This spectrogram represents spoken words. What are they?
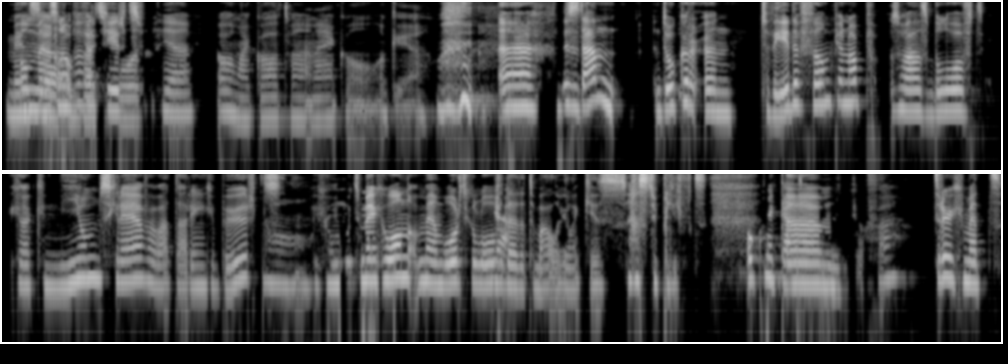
mensen, Om mensen op op dat spoor- Ja. Oh my god, wat een eikel. Oké, ja. Eh, dus dan dook er een tweede filmpje op. Zoals beloofd ga ik niet omschrijven wat daarin gebeurt. Oh. Je moet mij gewoon op mijn woord geloven Ja. dat het walgelijk is. Alsjeblieft. Ook met katten, Ehm? Terug met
